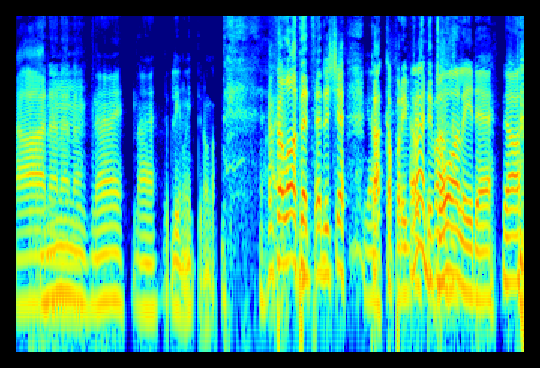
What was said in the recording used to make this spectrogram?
Ah, nej, nej, nej. Mm, nej, nej, det blir nog inte något. Förlåt att jag du kacka på din festival. Det var en dålig idé. Ja.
